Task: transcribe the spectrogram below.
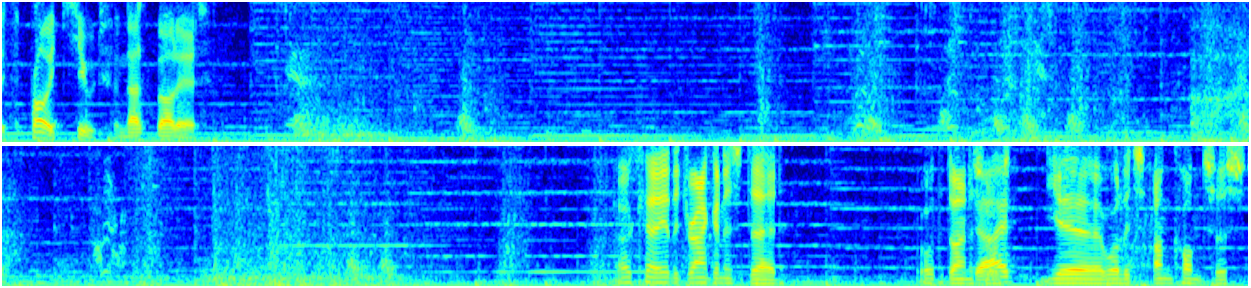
It's probably cute, and that's about it. Okay, the dragon is dead. Or the dinosaur. Died? Yeah, well, it's unconscious.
